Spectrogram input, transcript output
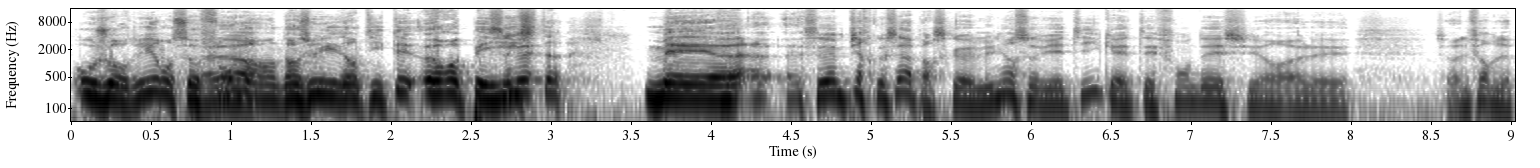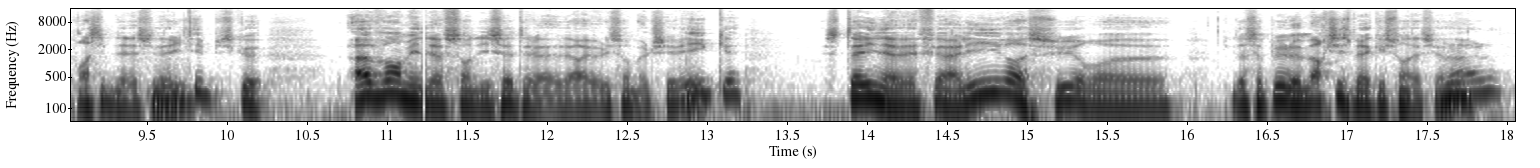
Aujourd'hui, on se fond Alors, dans, dans une identité européiste, mais euh, Euh, c'est même pire que ça, parce que l'Union soviétique a été fondée sur, les, sur une forme de principe de nationalité, puisque avant 1917 et la, la révolution bolchevique, Staline avait fait un livre sur, euh, qui doit s'appeler Le marxisme et la question nationale. Et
